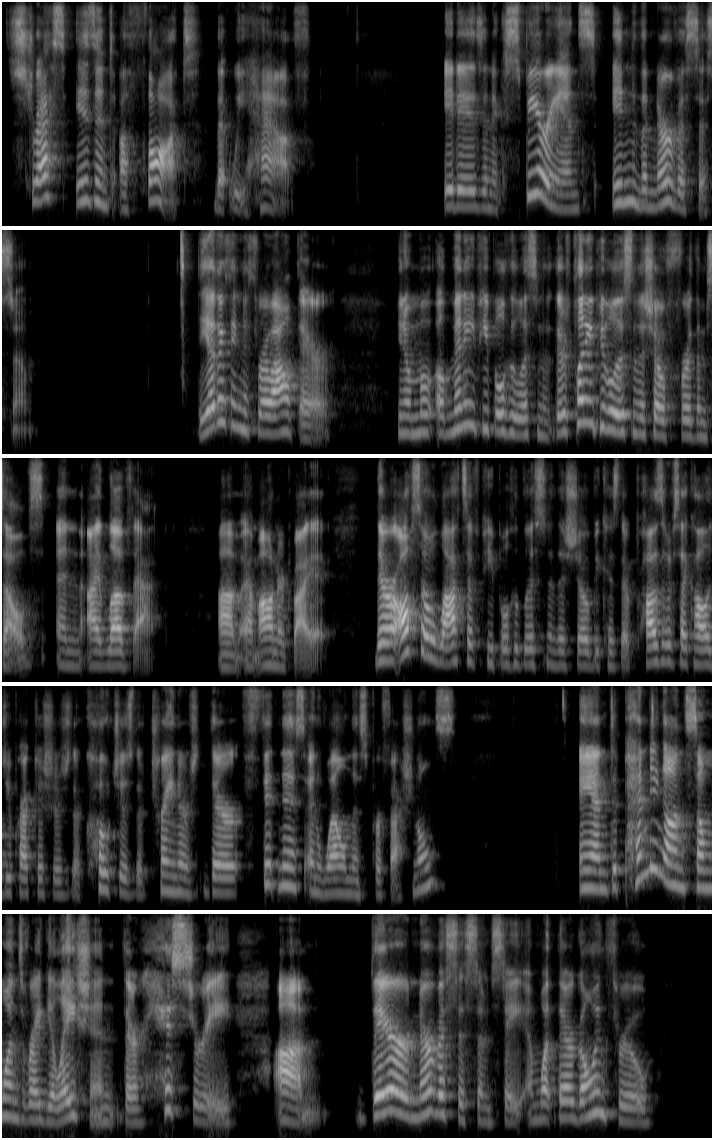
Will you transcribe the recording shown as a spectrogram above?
stress isn't a thought that we have it is an experience in the nervous system. The other thing to throw out there, you know, uh, many people who listen, there's plenty of people who listen to the show for themselves, and I love that. Um, I'm honored by it. There are also lots of people who listen to the show because they're positive psychology practitioners, they're coaches, they're trainers, they're fitness and wellness professionals. And depending on someone's regulation, their history, um, their nervous system state and what they're going through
